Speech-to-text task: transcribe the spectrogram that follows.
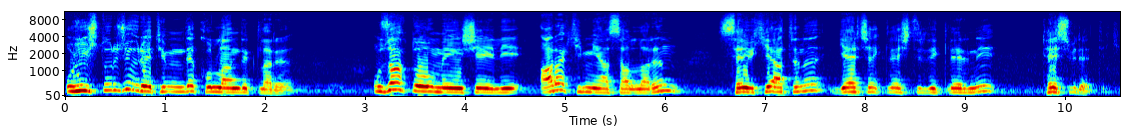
uyuşturucu üretiminde kullandıkları uzak doğu menşeli ara kimyasalların sevkiyatını gerçekleştirdiklerini tespit ettik.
